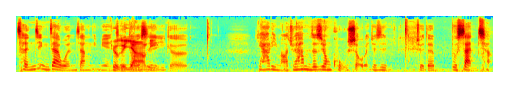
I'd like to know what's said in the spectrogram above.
沉浸在文章里面，就都是一个压力嘛。我觉得他们这是用苦手，哎，就是觉得不擅长，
